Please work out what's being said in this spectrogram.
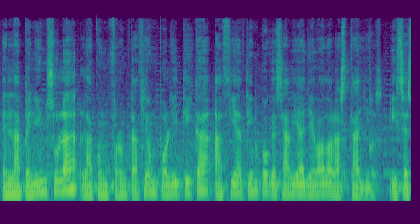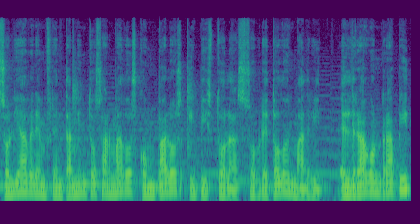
En la península, la confrontación política hacía tiempo que se había llevado a las calles y se solía ver enfrentamientos armados con palos y pistolas, sobre todo en Madrid. El Dragon Rapid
